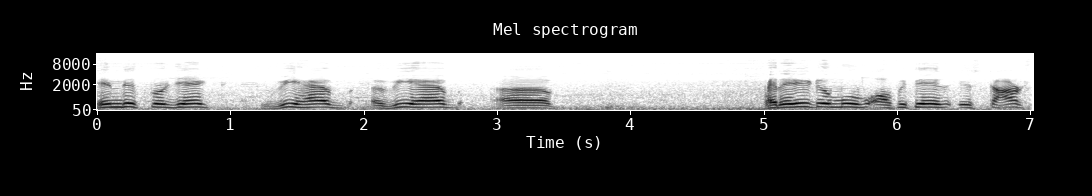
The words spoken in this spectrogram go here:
In this project we have uh, we have uh, ready to move offices starts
